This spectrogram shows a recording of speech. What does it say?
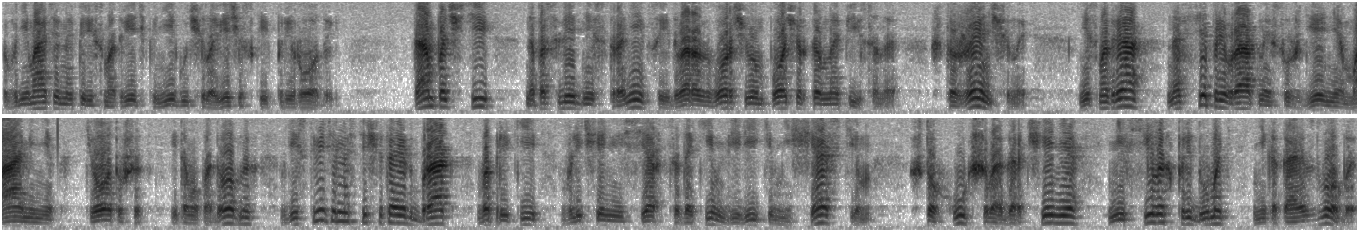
внимательно пересмотреть книгу человеческой природы. Там почти на последней странице едва разборчивым почерком написано, что женщины, несмотря на все превратные суждения маменек, тетушек и тому подобных, в действительности считают брак, вопреки влечению сердца, таким великим несчастьем, что худшего огорчения не в силах придумать никакая злоба.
